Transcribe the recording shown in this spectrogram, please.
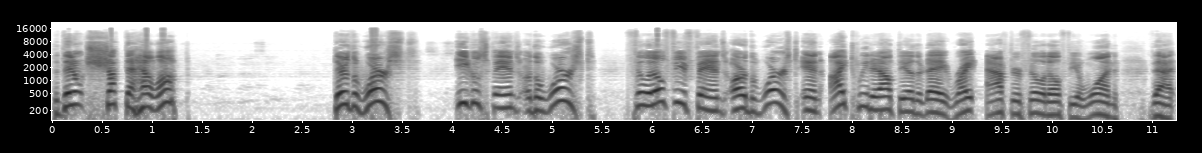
That they don't shut the hell up. They're the worst. Eagles fans are the worst. Philadelphia fans are the worst. And I tweeted out the other day, right after Philadelphia won, that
